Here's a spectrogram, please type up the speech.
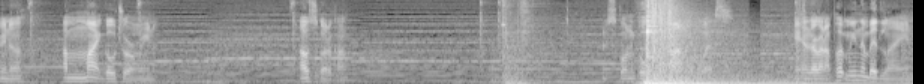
arena. I might go to arena. I was just go to Con. I'm just gonna go to Conquest. And they're gonna put me in the mid lane.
